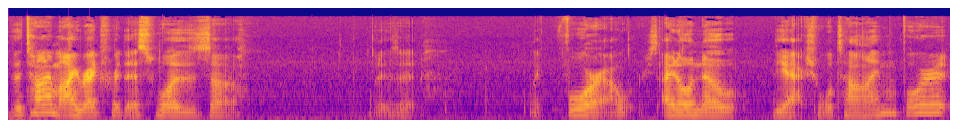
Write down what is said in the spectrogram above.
the time I read for this was uh what is it? Like 4 hours. I don't know the actual time for it.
